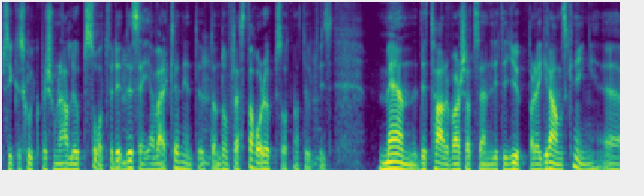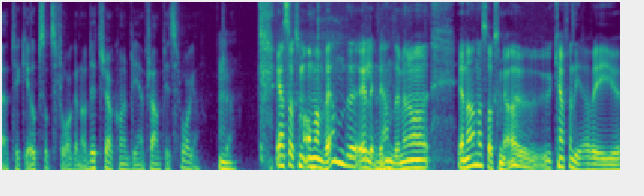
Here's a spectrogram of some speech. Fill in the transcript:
psykiskt sjuka personer aldrig uppsåt. För det, det säger jag verkligen inte. Utan de flesta har uppsåt naturligtvis. Men det tarvar så att säga en lite djupare granskning, eh, tycker jag, uppsåtsfrågan. Och det tror jag kommer bli en framtidsfråga. Mm. En sak som, om man vänder, eller Mm. vänder, men om- en annan sak som jag kan fundera över är ju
